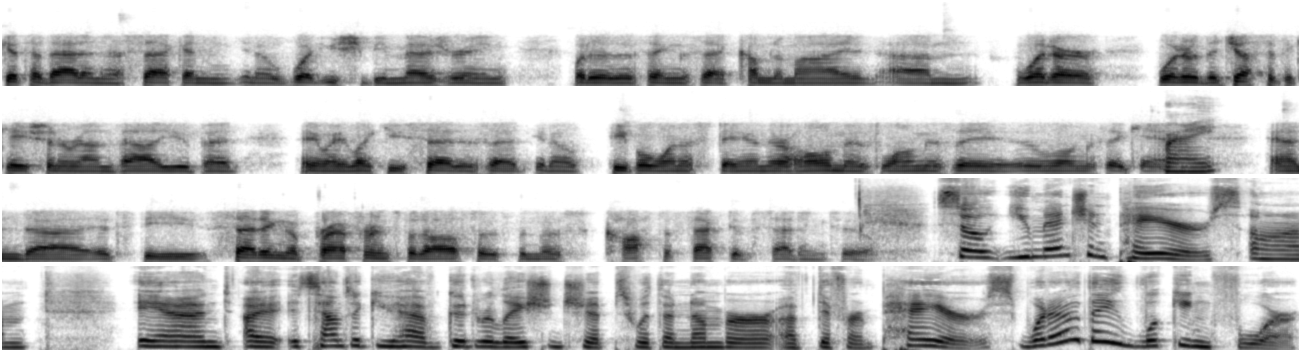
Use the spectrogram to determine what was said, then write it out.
get to that in a second. You know, what you should be measuring. What are the things that come to mind? Um, what are what are the justification around value. But anyway, like you said, is that you know people want to stay in their home as long as they as long as they can. Right. And uh, it's the setting of preference, but also it's the most cost effective setting too. So you mentioned payers, um, and uh, it sounds like you have good relationships with a number of different payers. What are they looking for?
